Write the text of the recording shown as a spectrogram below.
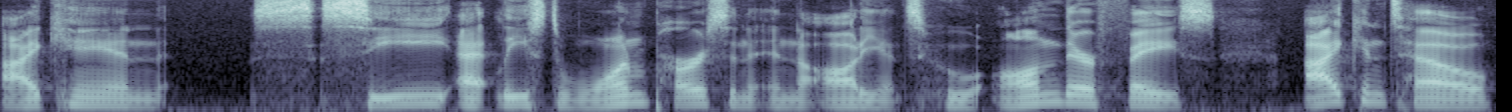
I can see at least one person in the audience who on their face I can tell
